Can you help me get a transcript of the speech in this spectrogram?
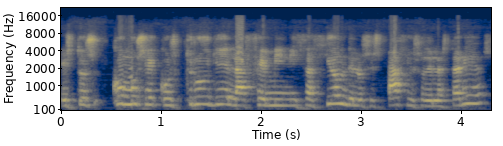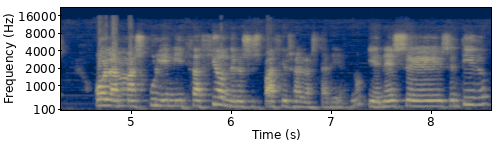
estos, cómo se construye la feminización de los espacios o de las tareas, o la masculinización de los espacios a las tareas. Y en ese sentido,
